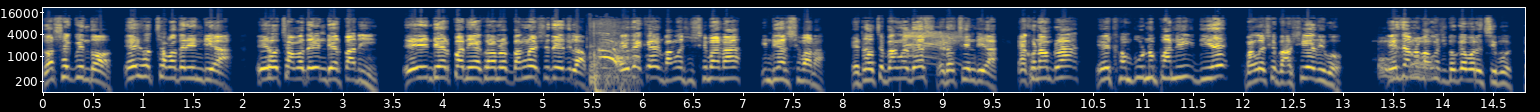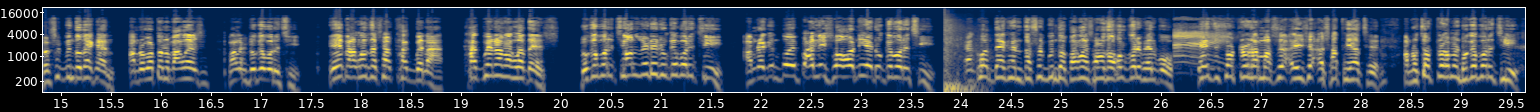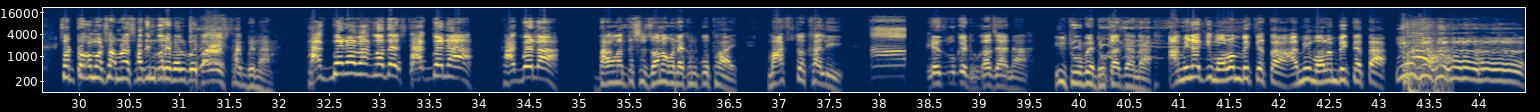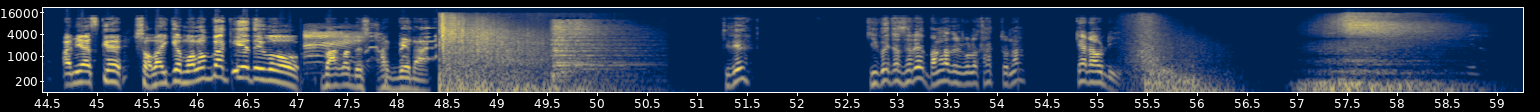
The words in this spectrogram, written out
দর্শক বৃন্দ এই হচ্ছে আমাদের ইন্ডিয়া, এই হচ্ছে আমাদের ইন্ডিয়ার পানি। এই ইন্ডিয়ার পানি এখন আমরা বাংলাদেশে দিয়ে দিলাম। এই দেখেন, বাংলাদেশের সীমানা, ইন্ডিয়ার সীমানা। এটা হচ্ছে বাংলাদেশ, এটা হচ্ছে ইন্ডিয়া। এখন আমরা এই সম্পূর্ণ পানি দিয়ে বাংলাদেশে ভাসিয়ে দিব। এই যে আমরা বাংলাদেশে ঢুকে পড়েছি দর্শক বিন্দু দেখেন, আমরা বর্তমানে বাংলাদেশ বাংলাদেশ ঢুকে পড়েছি। এই বাংলাদেশ আর থাকবে না থাকবে না বাংলাদেশ। ঢুকে পড়েছি অলরেডি ঢুকে পড়েছি। আমরা কিন্তু ওই পানি সহ নিয়ে ঢুকে পড়েছি। এখন দেখেন দর্শক বিন্দু, বাংলাদেশ আমরা দখল করে ফেলব। এই যে চট্টগ্রাম সাথে আছে। আমরা চট্টগ্রামে ঢুকে পড়েছি। চট্টগ্রাম আমরা স্বাধীন করে ফেলব। বাংলাদেশ থাকবে না। থাকবে না বাংলাদেশ, থাকবে না থাকবে না। বাংলাদেশের জনগণ এখন কোথায়? মাঠ তো খালি। ফেসবুকে ঢোকা যায় না, ইউটিউবে ঢোকা যায় না। আমি নাকি মলম বিক্রেতা, আমি মলম বিক্রেতা। আমি আজকে সবাইকে মলম বাকিয়ে দেব। বাংলাদেশ থাকবে না। কি রে? কি কইতাছে রে? বাংলাদেশ বলে থাকতো না? কেডাউডি।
